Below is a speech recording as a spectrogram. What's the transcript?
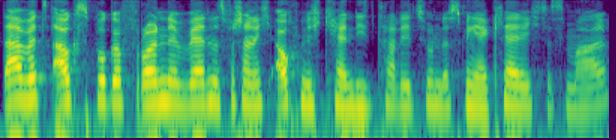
Davids Augsburger Freunde werden es wahrscheinlich auch nicht kennen, die Tradition, deswegen erkläre ich das mal.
